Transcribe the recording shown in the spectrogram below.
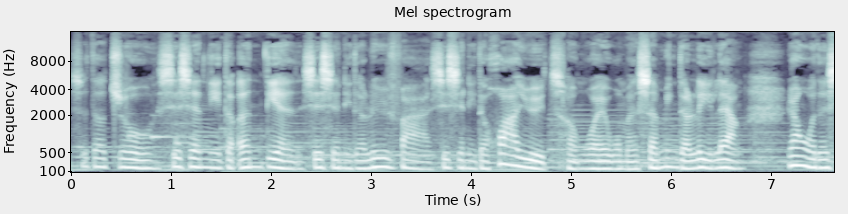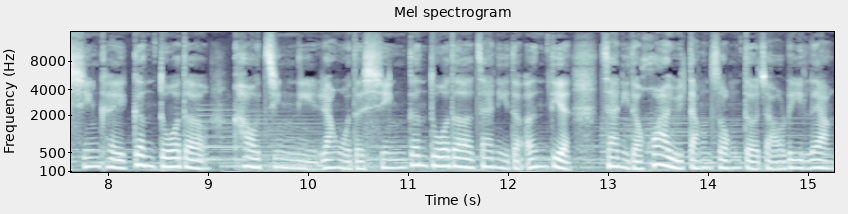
是的，主，谢谢你的恩典，谢谢你的律法，谢谢你的话语，成为我们生命的力量，让我的心可以更多的靠近你，让我的心更多的在你的恩典，在你的话语当中得着力量，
